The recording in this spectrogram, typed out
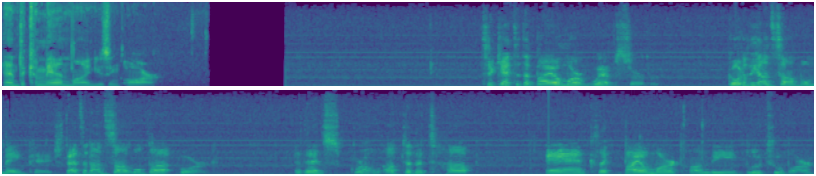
and the command line using R. To get to the BioMart web server, go to the Ensembl main page. That's at ensembl.org. And then scroll up to the top and click BioMart on the blue toolbar.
